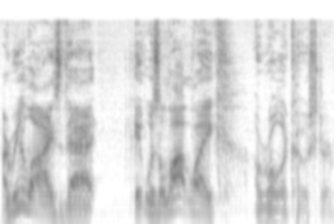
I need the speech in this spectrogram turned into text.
I realized that it was a lot like a roller coaster.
